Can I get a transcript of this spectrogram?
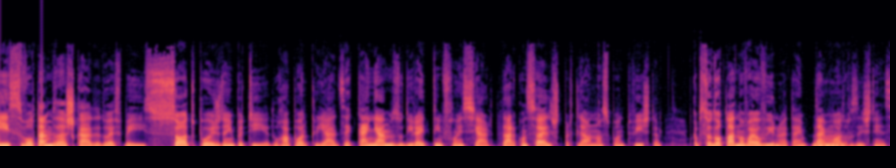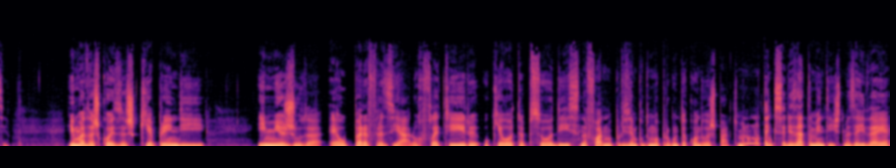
E se voltarmos à escada do FBI, só depois da empatia, do rapport criados, é que ganhamos o direito de influenciar, de dar conselhos, de partilhar o nosso ponto de vista, porque a pessoa do outro lado não vai ouvir, não é? Está em, está em modo resistência. E uma das coisas que aprendi e me ajuda é o parafrasear, o refletir o que a outra pessoa disse na forma, por exemplo, de uma pergunta com duas partes. Mas não, não tem que ser exatamente isto, mas a ideia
